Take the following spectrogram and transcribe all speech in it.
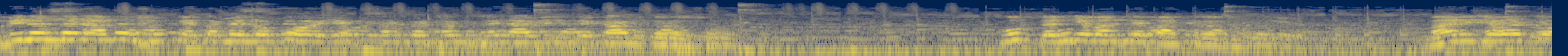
અભિનંદન આપું છું કે તમે લોકો એક સંગઠન થઈને આવી રીતે કામ કરો છો. ખૂબ ધન્યવાદને પાત્ર છો. મારી જેવા તો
